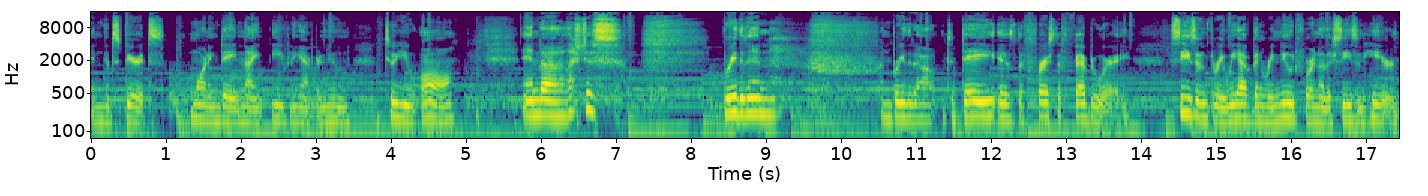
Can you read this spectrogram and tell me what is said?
in good spirits, morning, day, night, evening, afternoon to you all. And uh, let's just breathe it in and breathe it out. Today is the 1st of February, season three. We have been renewed for another season here.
